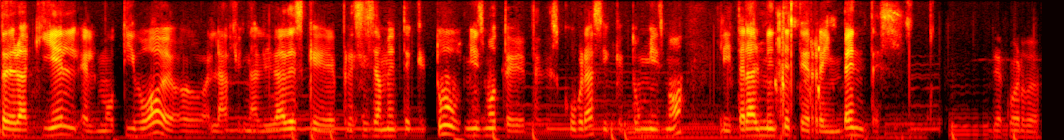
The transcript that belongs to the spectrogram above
pero aquí el, el motivo, o la finalidad es que precisamente que tú mismo te, te descubras y que tú mismo literalmente te reinventes. De acuerdo,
